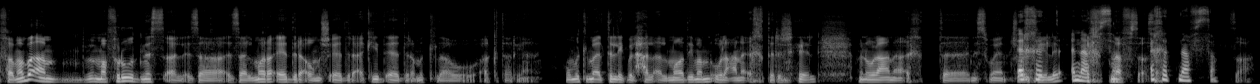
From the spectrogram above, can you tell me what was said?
فما بقى مفروض نسأل إذا إذا المرأة قادرة أو مش قادرة أكيد قادرة مثلها وأكثر يعني. ومثل ما قلت لك بالحلقة الماضية ما بنقول عنها أخت رجال بنقول عنها أخت نسوان. شو أخت لي؟ أخت نفسها نفسها. أخت نفسها صح.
